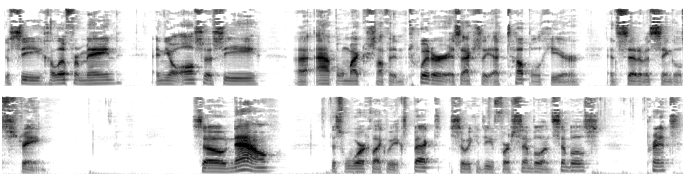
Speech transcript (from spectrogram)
you'll see hello from main, and you'll also see uh, Apple, Microsoft, and Twitter is actually a tuple here instead of a single string. So now this will work like we expect. So we can do for symbol and symbols, print,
